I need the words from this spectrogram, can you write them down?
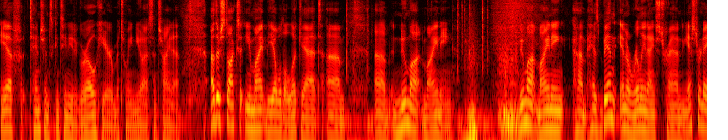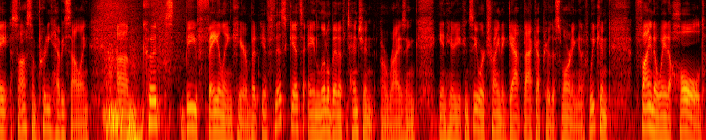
if tensions continue to grow here between U.S. and China. Other stocks that you might be able to look at um, um, Newmont Mining. Newmont Mining um, has been in a really nice trend. Yesterday saw some pretty heavy selling. Um, could be failing here, but if this gets a little bit of tension arising in here, you can see we're trying to gap back up here this morning. And if we can find a way to hold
